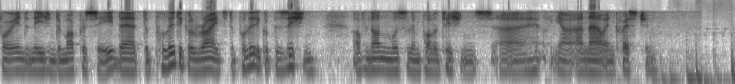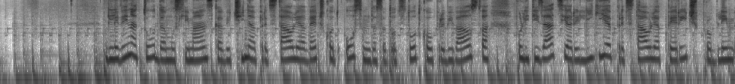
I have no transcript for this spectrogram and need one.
for Indonesian democracy that the political rights, the political position of non-Muslim politicians uh, you know, are now in question. Glede na to, da muslimanska večina predstavlja več kot 80 odstotkov prebivalstva, politizacija religije predstavlja pereč problem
